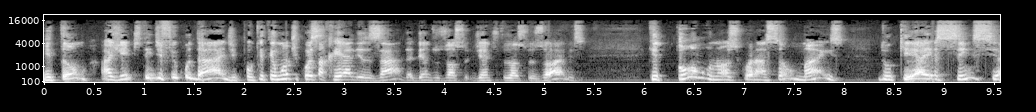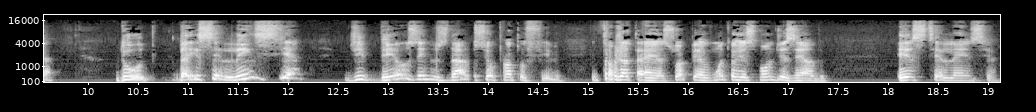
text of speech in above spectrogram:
então a gente tem dificuldade, porque tem um monte de coisa realizada dentro dos nossos, diante dos nossos olhos que toma o nosso coração mais do que a essência do, da excelência de Deus em nos dar o seu próprio filho. Então, JR, a sua pergunta eu respondo dizendo: excelência.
